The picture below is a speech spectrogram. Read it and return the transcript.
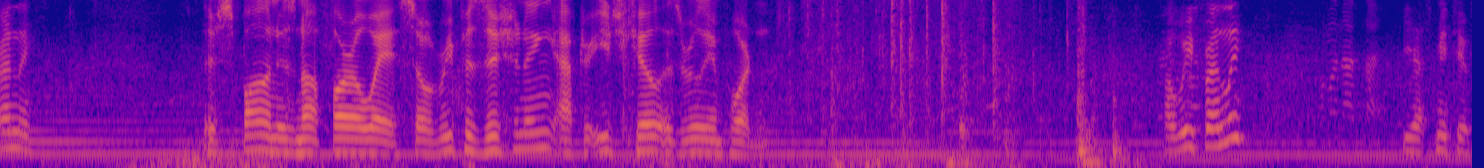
Friendly. Their spawn is not far away, so repositioning after each kill is really important. Are we friendly? Yes, me too.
